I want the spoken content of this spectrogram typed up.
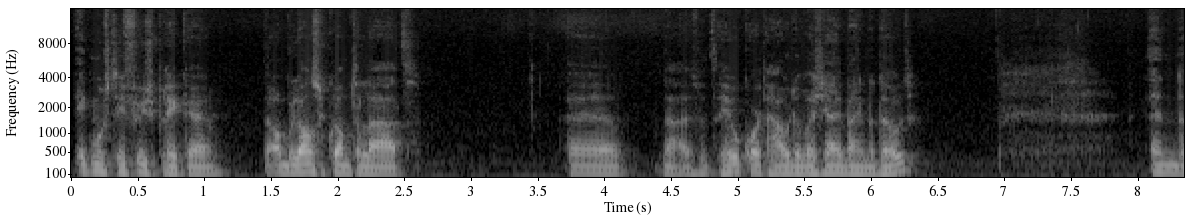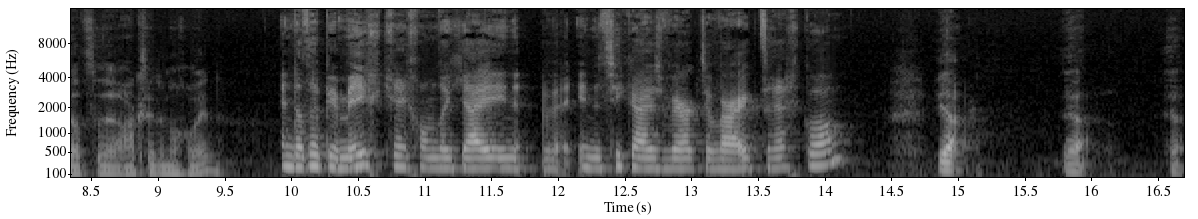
Ik moest infuus prikken. De ambulance kwam te laat. Eh, nou, als we het heel kort houden, was jij bijna dood. En dat eh, hakte er nog wel in. En dat heb je meegekregen omdat jij in, in het ziekenhuis werkte waar ik terecht kwam? Ja, ja, ja.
